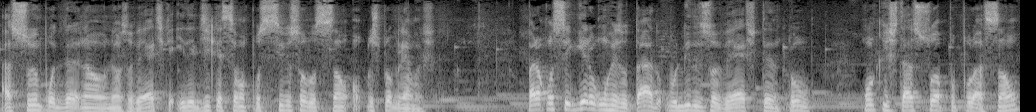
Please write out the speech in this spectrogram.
assume o poder na União Soviética e dedica-se a uma possível solução dos problemas. Para conseguir algum resultado, o líder soviético tentou conquistar sua população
